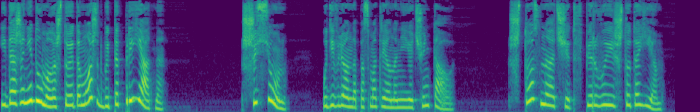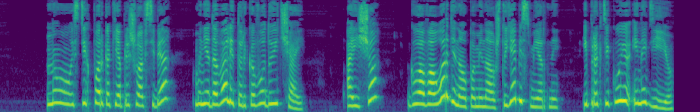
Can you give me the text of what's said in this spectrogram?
и даже не думала, что это может быть так приятно. Шисюн, удивленно посмотрел на нее Чуньтао. Что значит «впервые что-то ем»? Ну, с тех пор, как я пришла в себя, мне давали только воду и чай. А еще Глава ордена упоминал, что я бессмертный и практикую инедию.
